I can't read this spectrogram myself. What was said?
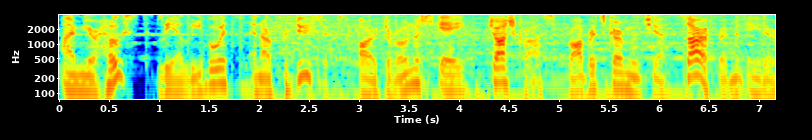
I'm your host, Liel Leibovitz, and our producers are Daron Skay, Josh Cross, Robert Scaramuccia, Sarah Fredman Ader,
